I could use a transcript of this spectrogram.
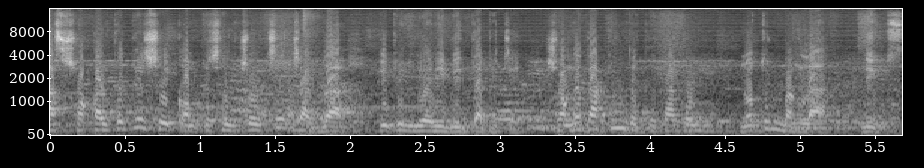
আজ সকাল থেকে সেই কম্পিটিশন চলছে চাকদা বিপিন বিহারী বিদ্যাপীঠে। সঙ্গে থাকুন, দেখতে থাকুন নতুন বাংলা নিউজ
